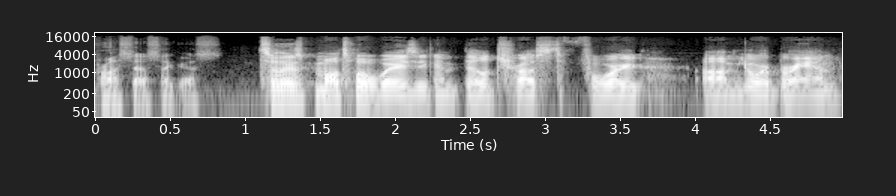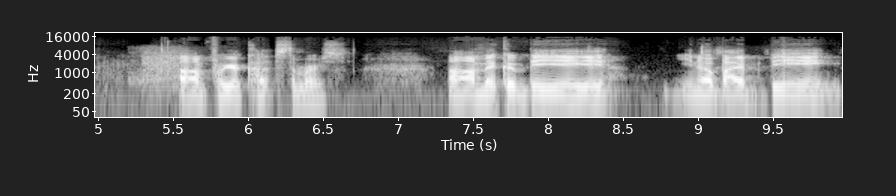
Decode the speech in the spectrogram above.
process? I guess. So there's multiple ways you can build trust for um, your brand um, for your customers. Um, it could be, you know, by being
